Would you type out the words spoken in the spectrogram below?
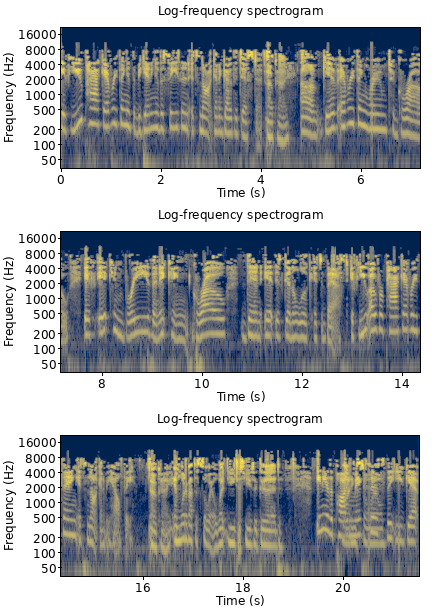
if you pack everything at the beginning of the season, it's not going to go the distance. Okay. Um, give everything room to grow. If it can breathe and it can grow, then it is going to look its best. If you overpack everything, it's not going to be healthy. Okay. And what about the soil? What you just use a good, Any of the potting Potting mixes soil. that you get,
